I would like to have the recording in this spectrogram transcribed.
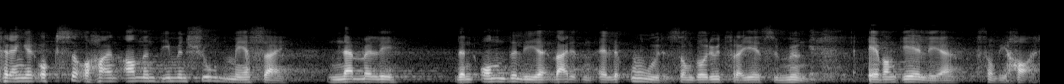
trenger også å ha en annen dimensjon med seg, nemlig den åndelige verden, eller ord som går ut fra Jesu munn. Evangeliet som vi har.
